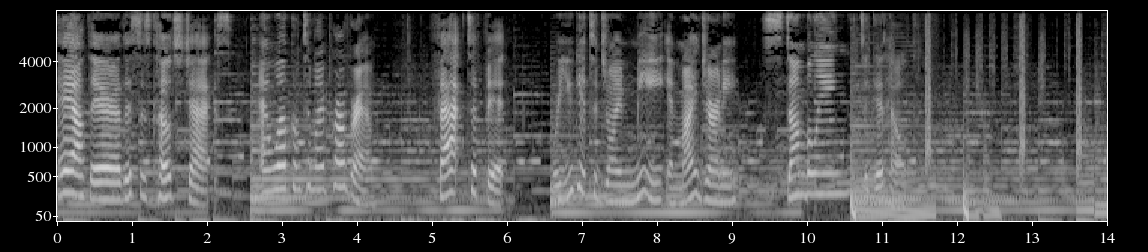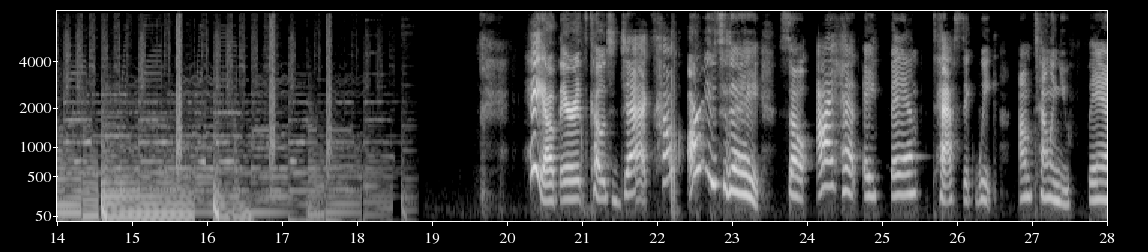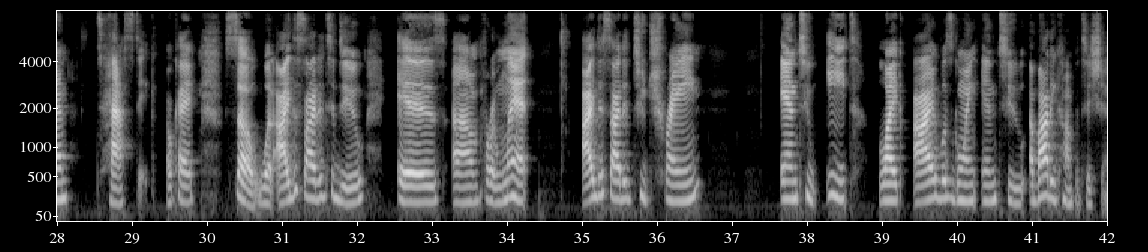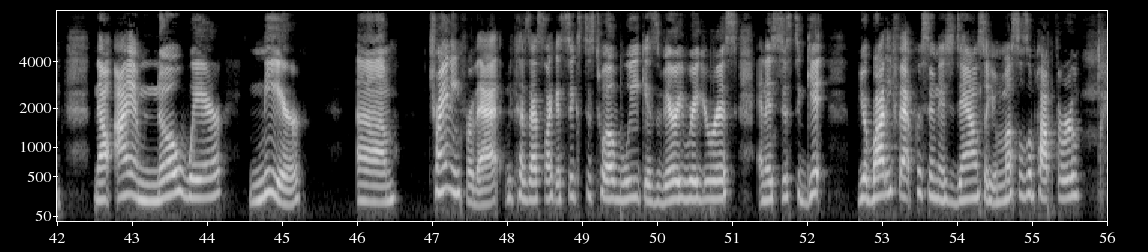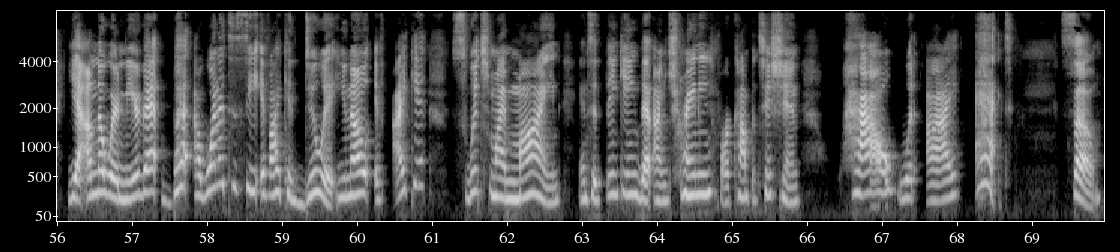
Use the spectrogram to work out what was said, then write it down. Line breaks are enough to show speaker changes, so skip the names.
Hey out there, this is Coach Jax, and welcome to my program, Fat to Fit, where you get to join me in my journey stumbling to good health. Hey out there, it's Coach Jax. How are you today? So, I had a fantastic week. I'm telling you, fantastic. Okay. So, what I decided to do is um, for Lent, I decided to train and to eat like I was going into a body competition. Now, I am nowhere near um, training for that because that's like a six to 12 week is very rigorous and it's just to get your body fat percentage down so your muscles will pop through. Yeah, I'm nowhere near that, but I wanted to see if I could do it. You know, if I can switch my mind into thinking that I'm training for a competition, how would I act? So,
